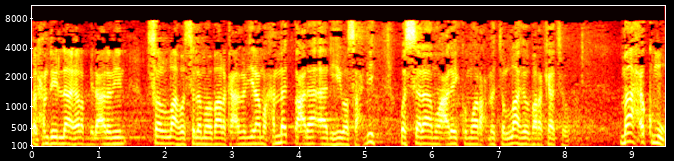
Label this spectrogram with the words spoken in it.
والحمد لله رب العالمين. صلى الله وسلم وبارك على نبينا محمد وعلى آله وصحبه. والسلام عليكم ورحمة الله وبركاته. ما حكم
